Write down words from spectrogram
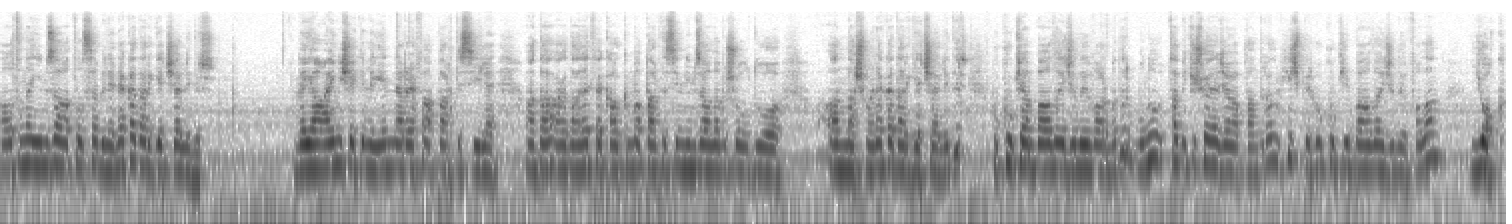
altına imza atılsa bile ne kadar geçerlidir? Veya aynı şekilde Yeniden Refah Partisi ile Adalet ve Kalkınma Partisi'nin imzalamış olduğu anlaşma ne kadar geçerlidir? Hukuken bağlayıcılığı var mıdır? Bunu tabii ki şöyle cevaplandıralım. Hiçbir hukuki bağlayıcılığı falan yok.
